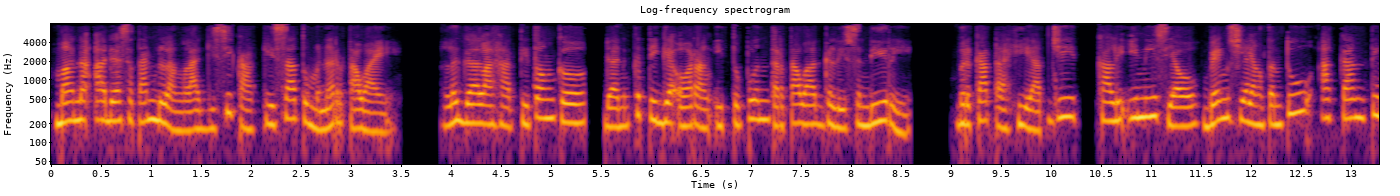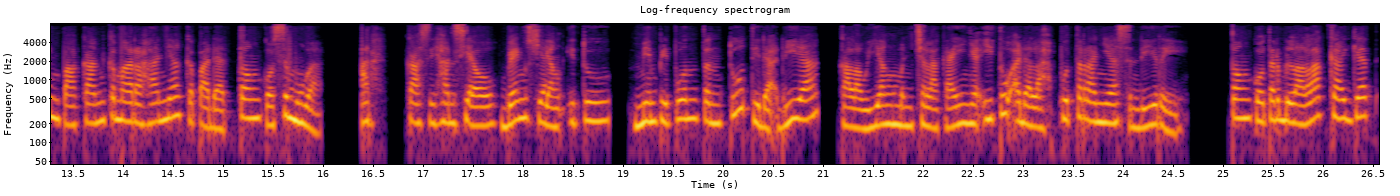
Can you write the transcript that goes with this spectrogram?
mana ada setan belang lagi si kaki satu menertawai legalah hati Tongko, dan ketiga orang itu pun tertawa geli sendiri. Berkata Hiat Ji, kali ini Xiao Beng yang tentu akan timpakan kemarahannya kepada Tongko semua. Ah, kasihan Xiao Beng yang itu, mimpi pun tentu tidak dia, kalau yang mencelakainya itu adalah puteranya sendiri. Tongko terbelalak kaget,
